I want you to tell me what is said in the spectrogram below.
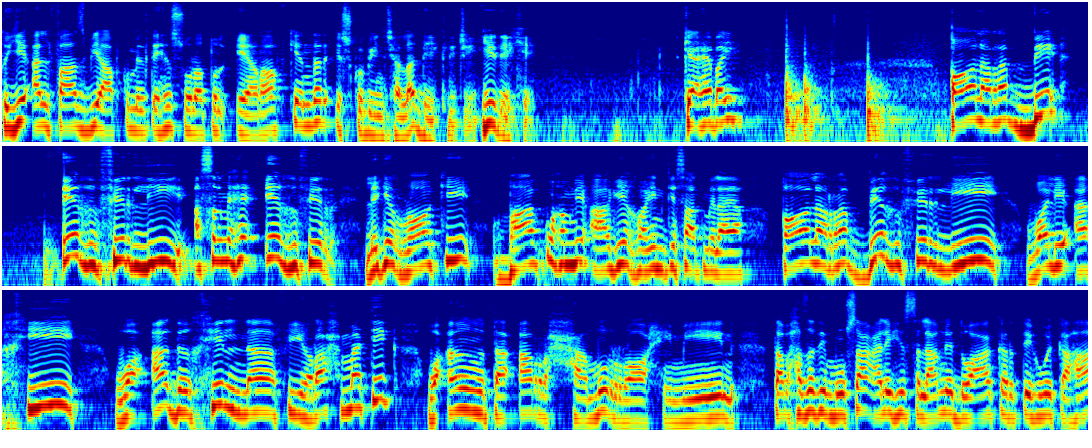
तो ये अल्फाज भी आपको मिलते हैं सूरतुल एराफ के अंदर। इसको भी इंशाल्लाह देख लीजिए। ये देखिए। क्या है भाई? कौल रब इगफिर ली, असल में है इगफिर, लेकिन रॉ की बा को हमने आगे गैन के साथ मिलाया। कौल रब इगफिर ली वली अखी व अदखिल फ़ी रहमतिक व अंत अरहमुर्राहिमीन तब हज़रत मूसा सलाम ने दुआ करते हुए कहा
